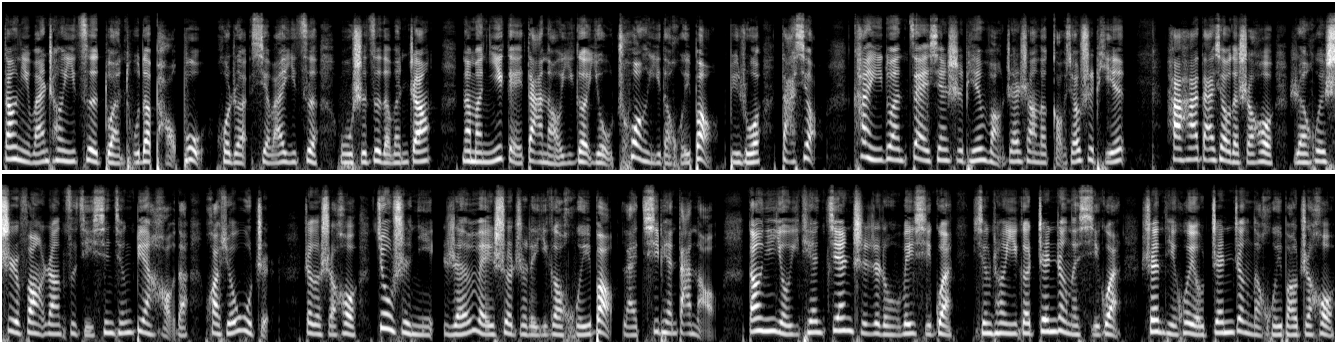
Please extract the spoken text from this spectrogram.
当你完成一次短途的跑步，或者写完一次五十字的文章，那么你给大脑一个有创意的回报，比如大笑，看一段在线视频网站上的搞笑视频，哈哈大笑的时候，人会释放让自己心情变好的化学物质。这个时候，就是你人为设置了一个回报来欺骗大脑。当你有一天坚持这种微习惯，形成一个真正的习惯，身体会有真正的回报之后，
